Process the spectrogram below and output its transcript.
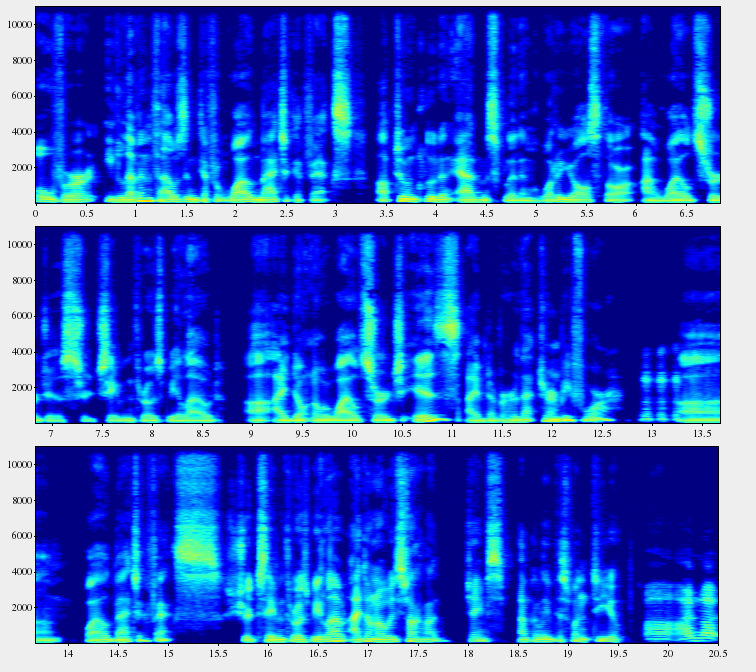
over 11,000 different wild magic effects, up to including atom splitting. What are y'all's thoughts on wild surges? Should saving throws be allowed? Uh, I don't know what wild surge is. I've never heard that term before. um, wild magic effects. Should saving throws be allowed? I don't know what he's talking about, James. I'm going to leave this one to you. I'm not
